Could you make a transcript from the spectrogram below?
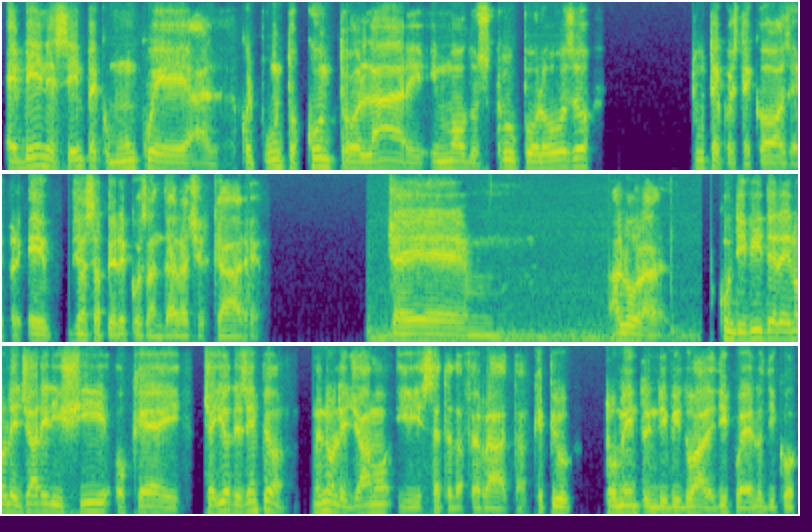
è bene sempre comunque a, quel punto controllare in modo scrupoloso tutte queste cose e bisogna sapere cosa andare a cercare. Cioè, mh, allora, condividere, noleggiare gli sci, ok. Cioè, io ad esempio, noi noleggiamo i set da ferrata, che più strumento individuale di quello, dico,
